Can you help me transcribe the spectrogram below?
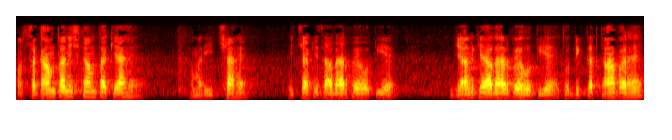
और सकामता, निष्कामता क्या है? हमारी इच्छा है। इच्छा किस आधार पर होती है? ज्ञान के आधार पर होती है। तो दिक्कत कहाँ पर है?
